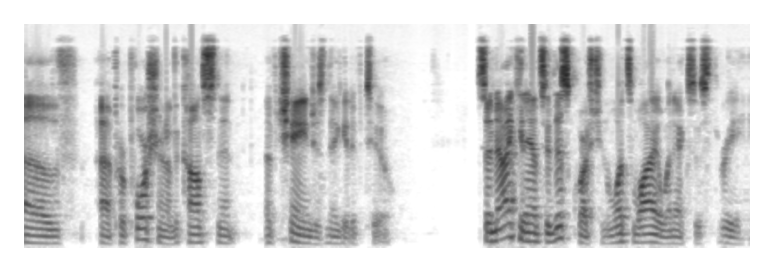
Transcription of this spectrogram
of uh, proportion or the constant of change is negative 2. So now I can answer this question, what's y when x is 3?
